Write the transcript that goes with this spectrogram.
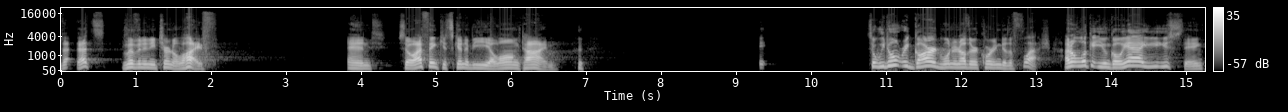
that that's living an eternal life. And so I think it's going to be a long time. So we don't regard one another according to the flesh. I don't look at you and go, yeah, you, you stink.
